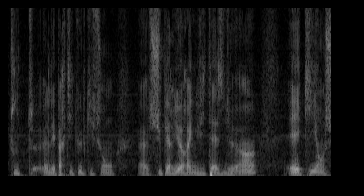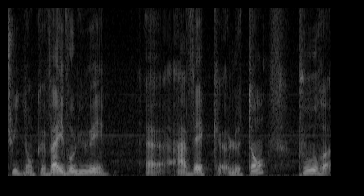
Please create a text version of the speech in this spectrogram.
toutes les particules qui sont supérieures à une vitesse de 1, et qui ensuite donc va évoluer avec le temps pour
